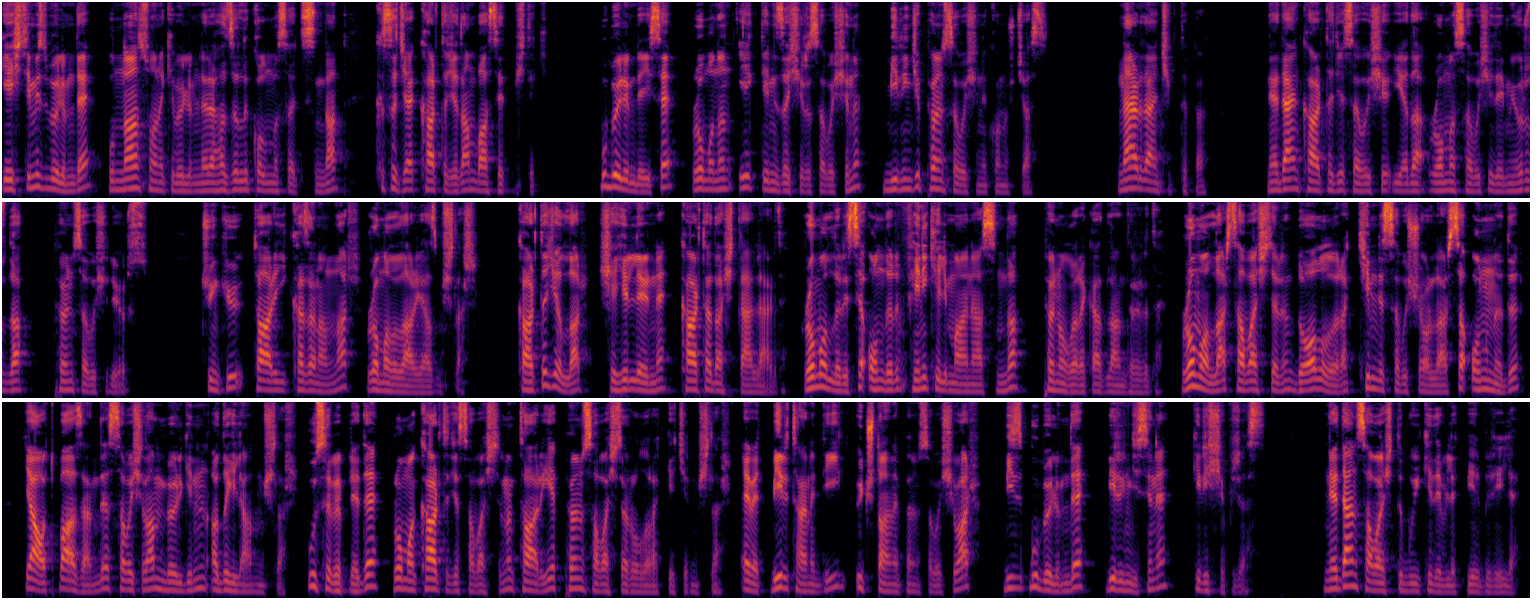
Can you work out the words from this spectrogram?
Geçtiğimiz bölümde bundan sonraki bölümlere hazırlık olması açısından kısaca Kartaca'dan bahsetmiştik. Bu bölümde ise Roma'nın ilk deniz aşırı savaşını 1. Pön Savaşı'nı konuşacağız. Nereden çıktı Pön? Neden Kartaca Savaşı ya da Roma Savaşı demiyoruz da Pön Savaşı diyoruz? Çünkü tarihi kazananlar Romalılar yazmışlar. Kartacalılar şehirlerine Kartadaş derlerdi. Romalılar ise onların Fenikeli manasında Pön olarak adlandırırdı. Romalılar savaşlarını doğal olarak kimle savaşıyorlarsa onun adı yahut bazen de savaşılan bölgenin adıyla anmışlar. Bu sebeple de Roma Kartaca savaşlarını tarihe Pön savaşları olarak geçirmişler. Evet bir tane değil üç tane Pön savaşı var. Biz bu bölümde birincisine giriş yapacağız. Neden savaştı bu iki devlet birbiriyle?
